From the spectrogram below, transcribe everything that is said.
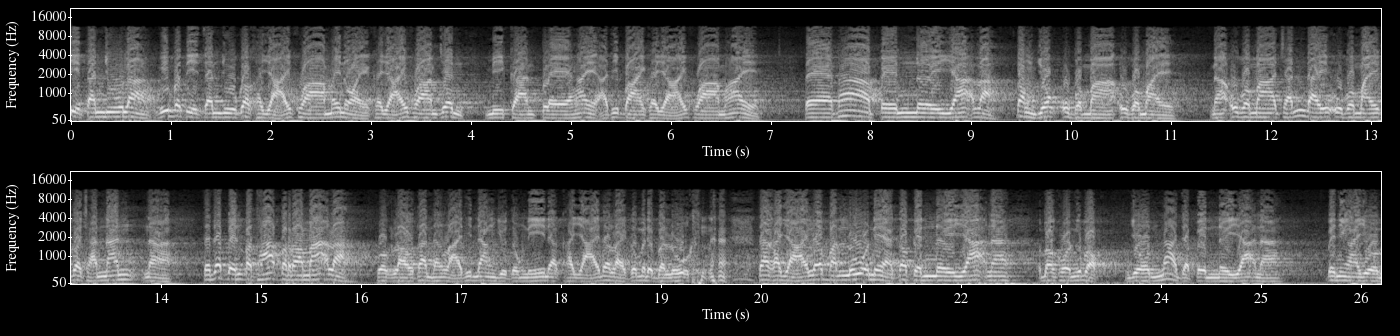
จิตันยูล่ะ วิปจิตันยูก็ขยายความให้หน่อย ขยายความเช่น มีการแปลให้อธิบายขยายความให้ แต่ถ้าเป็นเนยยะล่ะ ต้องยกอุปมาอุปไมยนะอุปมาชั้นใดอุปไมยก็ชั้นนั้นนะแต่ถ้าเป็นปทะปรมะล่ะ พวกเราท่านทั้งหลายที่นั่งอยู่ตรงนี้เนี่ยขยายเท่าไหร่ก็ไม่ได้บรรลุถ้าขยายแล้วบรรลุเนี่ยก็เป็นเนยยะนะบางคนก็บอกโยมน่าจะเป็นเนยยะนะ เป็นยังไงโยม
